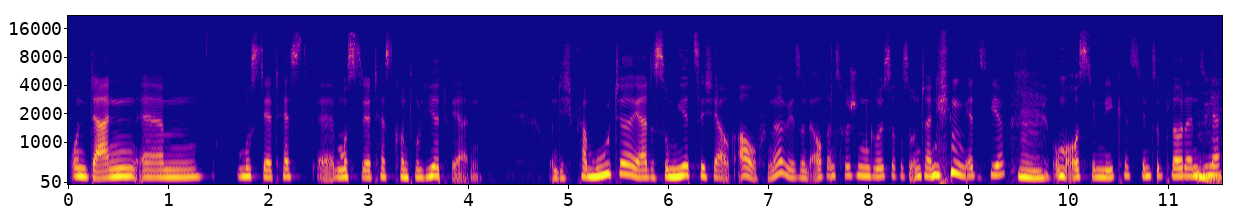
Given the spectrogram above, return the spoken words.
und dann ähm, muss der Test äh, muss der Test kontrolliert werden. Und ich vermute, ja, das summiert sich ja auch auf. Ne? Wir sind auch inzwischen ein größeres Unternehmen jetzt hier, hm. um aus dem Nähkästchen zu plaudern, Sina.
